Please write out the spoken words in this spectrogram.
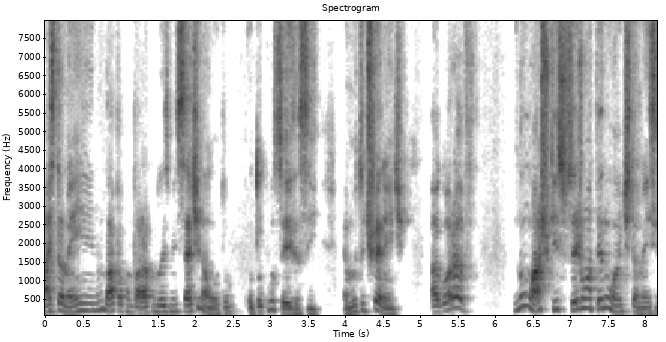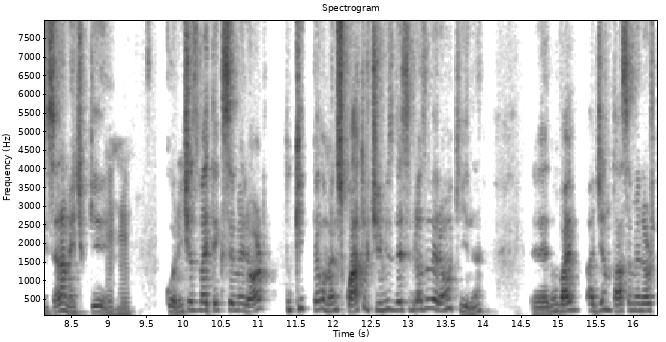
mas também não dá para comparar com 2007, não. Eu tô, eu tô com vocês, assim, é muito diferente. Agora, não acho que isso seja um atenuante também, sinceramente, porque uhum. o Corinthians vai ter que ser melhor do que pelo menos quatro times desse Brasileirão aqui, né? É, não vai adiantar ser melhor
